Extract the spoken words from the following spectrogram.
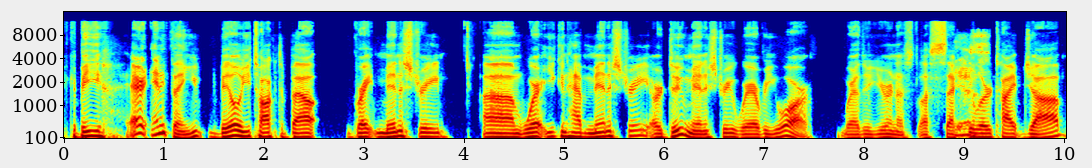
It could be anything. You, Bill, you talked about great ministry um, where you can have ministry or do ministry wherever you are, whether you're in a, a secular yes. type job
